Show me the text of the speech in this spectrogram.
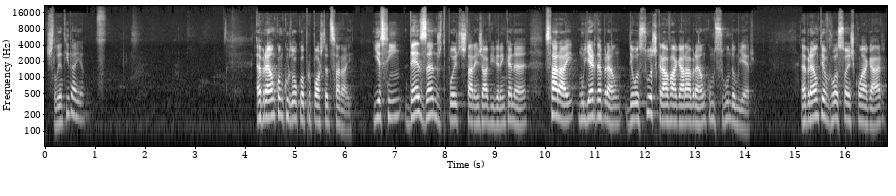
Excelente ideia. Abraão concordou com a proposta de Sarai. E assim, dez anos depois de estarem já a viver em Canaã, Sarai, mulher de Abraão, deu a sua escrava Agar a Abraão como segunda mulher. Abraão teve relações com Agar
